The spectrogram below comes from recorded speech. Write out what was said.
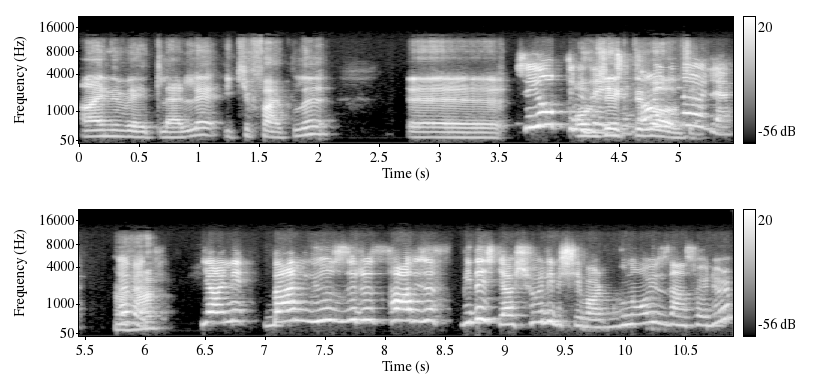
aynı weightlerle iki farklı e, şeyi optimize edecek. Aynen olacak. öyle. Evet. Aha. Yani ben user'ı sadece bir de ya şöyle bir şey var. Bunu o yüzden söylüyorum.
